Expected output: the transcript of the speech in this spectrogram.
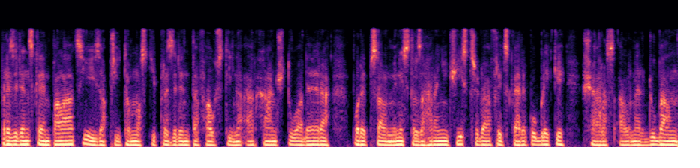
prezidentském paláci ji za přítomnosti prezidenta Faustína Archange Touadéra podepsal ministr zahraničí Středoafrické republiky Charles Almer Duban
